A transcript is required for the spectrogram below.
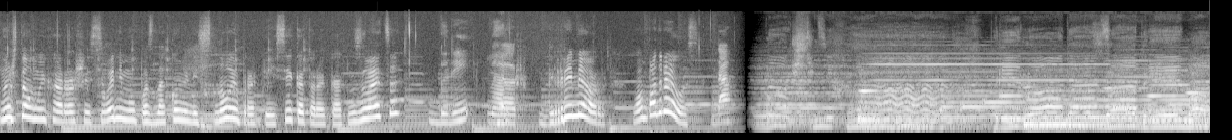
Ну что, мои хорошие, сегодня мы познакомились с новой профессией, которая как называется? Гример. Гример. Вам понравилось? Да. Ночь тиха, природа задремала,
